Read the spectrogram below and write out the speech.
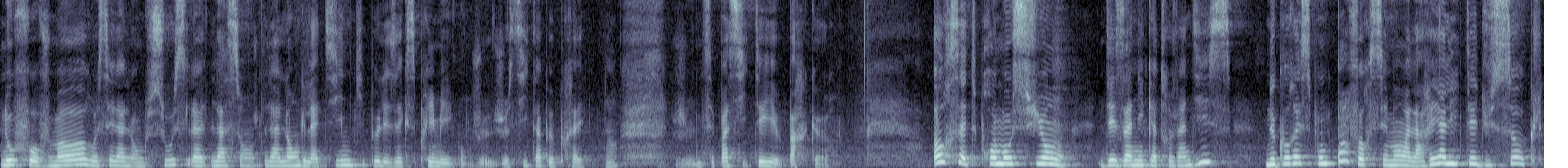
nos fauves morts, c'est la langue souce, la, langue latine qui peut les exprimer. Bon, je, cite à peu près, hein. je ne sais pas citer par cœur. Or, cette promotion des années 90 ne correspond pas forcément à la réalité du socle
